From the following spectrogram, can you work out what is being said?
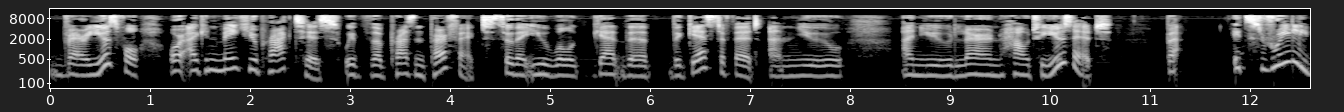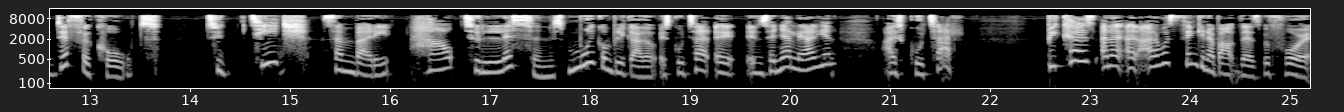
very useful or I can make you practice with the present perfect so that you will get the, the gist of it and you, and you learn how to use it it's really difficult to teach somebody how to listen. Es muy complicado escuchar, eh, enseñarle a alguien a escuchar. Because, and I, I was thinking about this before,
